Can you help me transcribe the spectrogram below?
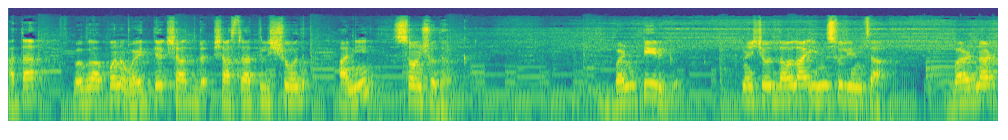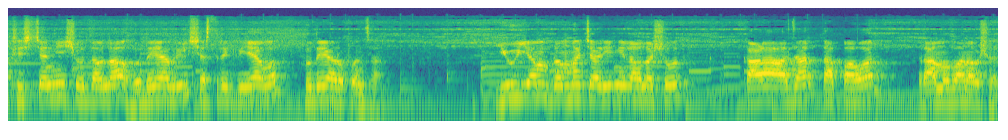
आता बघू आपण वैद्यक शास्त्र शास्त्रातील शोध आणि संशोधक. बंटिर्गने शोध लावला इन्सुलिनचा. बर्नार्ड ख्रिश्चननी शोध लावला हृदयावरील शस्त्रक्रिया व हृदयारोपणचा. यू एम ब्रह्मचारीने लावला शोध काळा आजार तापावर रामबाण औषध.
